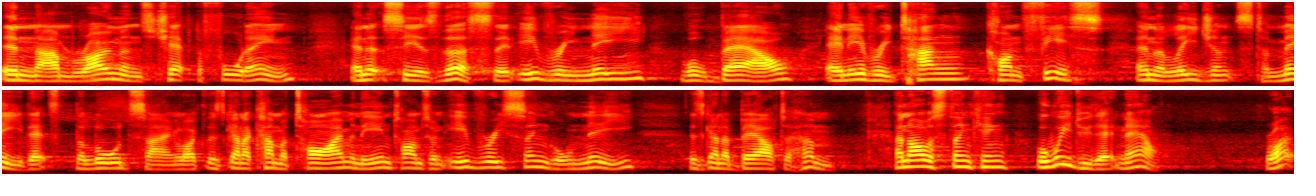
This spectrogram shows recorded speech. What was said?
in um, romans chapter 14 and it says this that every knee will bow and every tongue confess in allegiance to me. That's the lord saying like there's going to come a time in the end times when every single knee is going to bow to him. And I was thinking, well, we do that now, right?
